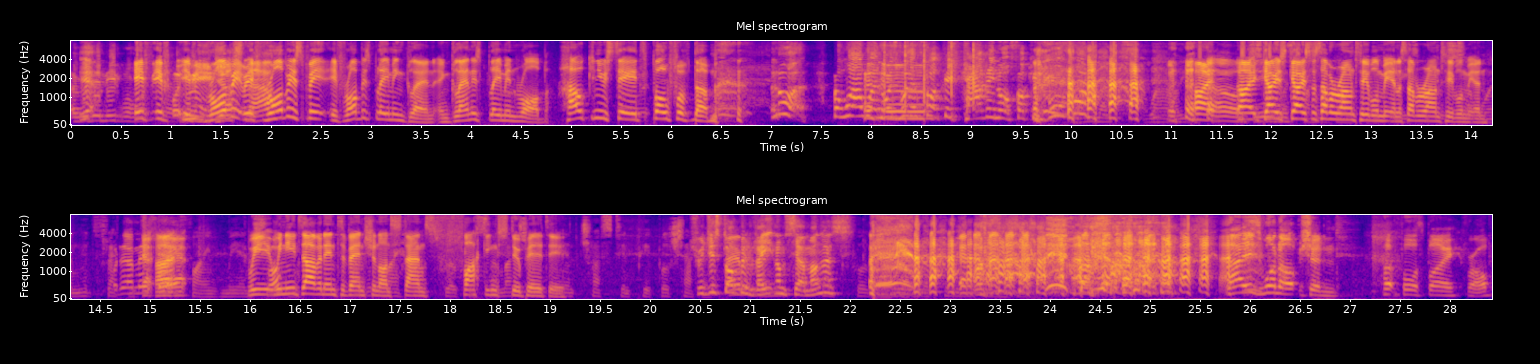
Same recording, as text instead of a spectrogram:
I Yeah. need one If if What if Rob if? Rob is if Rob is blaming Glenn and Glenn is blaming Rob, how can you say it's both of them? No, but what I want was, what the fuck did Callie not fucking vote for? all right, all right, guys, guys, let's have a roundtable meeting. Let's have a roundtable meeting. What did I miss? All right. We we need to have an intervention on Stan's fucking stupidity. Should we just stop inviting him to Among Us? That is one option put forth by Rob.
